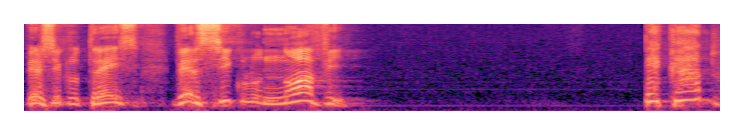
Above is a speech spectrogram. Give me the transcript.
versículo 3, versículo 9. Pecado.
